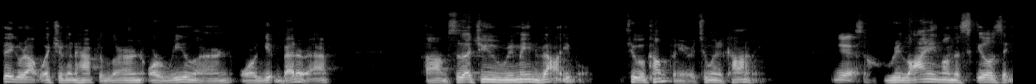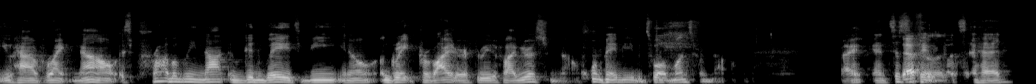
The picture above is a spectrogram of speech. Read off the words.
Figure out what you're going to have to learn or relearn or get better at um, so that you remain valuable to a company or to an economy. Yeah. so relying on the skills that you have right now is probably not a good way to be, you know, a great provider three to five years from now, or maybe even 12 months from now. Right? Anticipate Definitely. what's ahead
